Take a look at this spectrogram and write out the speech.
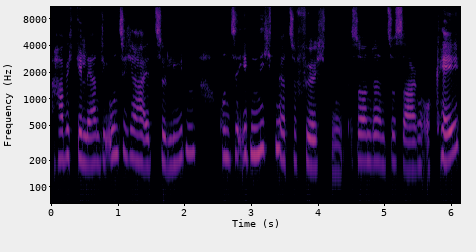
habe ich gelernt, die Unsicherheit zu lieben und sie eben nicht mehr zu fürchten, sondern zu sagen, okay,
